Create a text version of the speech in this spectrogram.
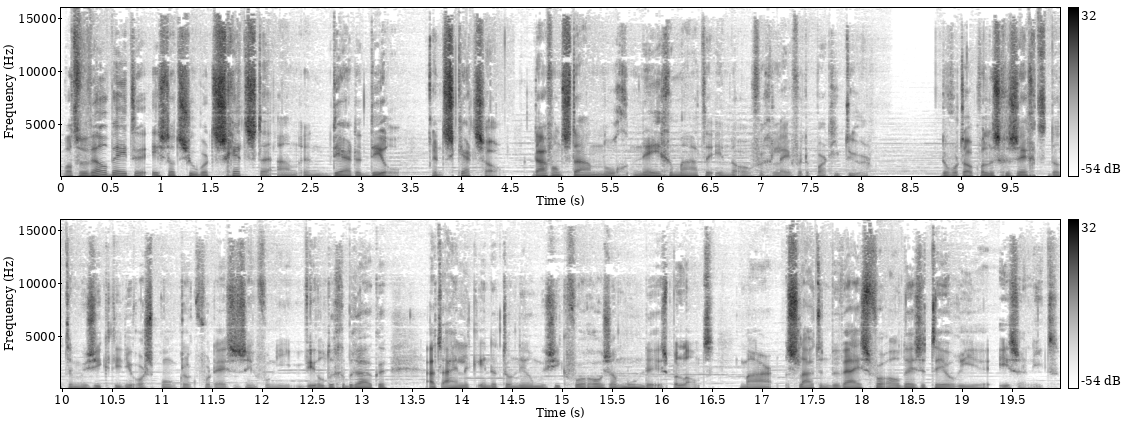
Wat we wel weten is dat Schubert schetste aan een derde deel, een scherzo. Daarvan staan nog negen maten in de overgeleverde partituur. Er wordt ook wel eens gezegd dat de muziek die hij oorspronkelijk voor deze symfonie wilde gebruiken, uiteindelijk in de toneelmuziek voor Rosamunde is beland. Maar sluitend bewijs voor al deze theorieën is er niet.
